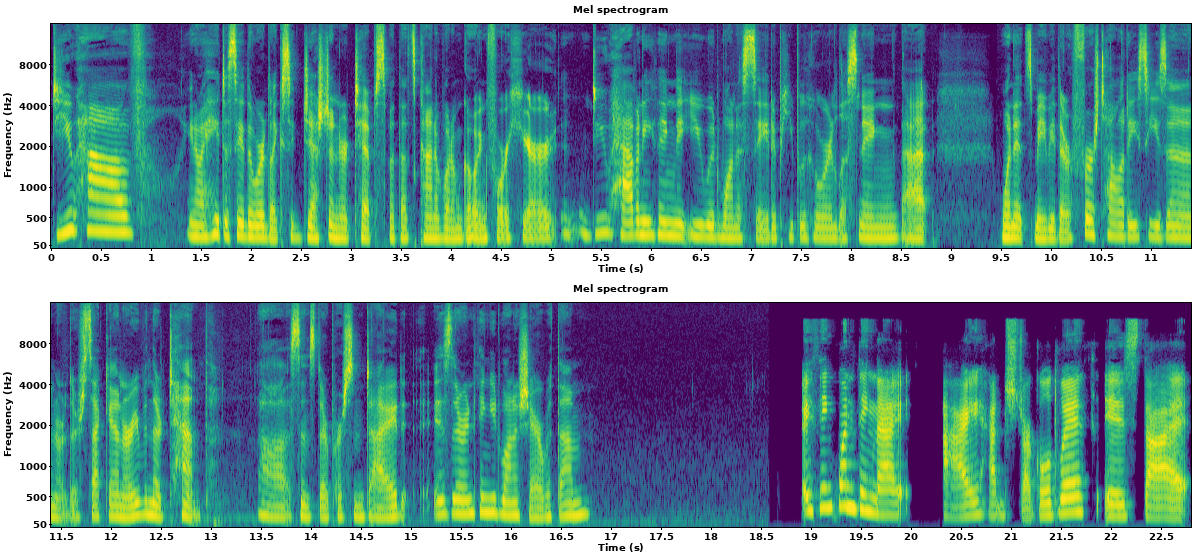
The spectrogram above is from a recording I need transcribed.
do you have, you know, I hate to say the word like suggestion or tips, but that's kind of what I'm going for here. Do you have anything that you would want to say to people who are listening that when it's maybe their first holiday season or their second or even their 10th uh, since their person died, is there anything you'd want to share with them? I think one thing that I had struggled with is that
